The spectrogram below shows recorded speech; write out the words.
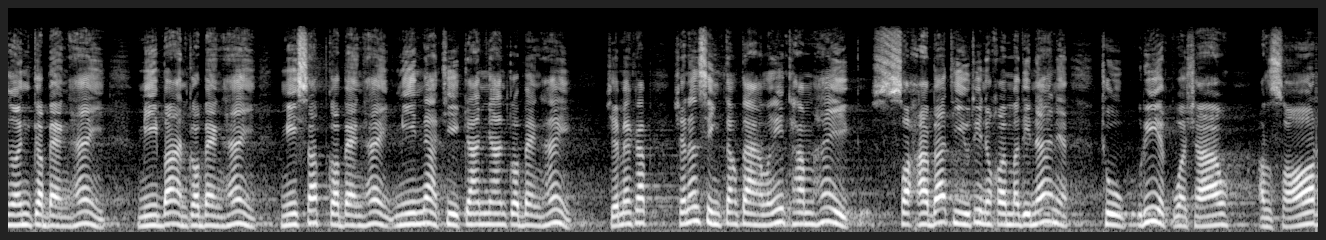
เงินก็แบ่งให้ มีบ้านก็แบ่งให้ มีทรัพย์ก็แบ่งให้ มีหน้าที่การงานก็แบ่งให้ ใช่ไหมครับ ฉะนั้นสิ่งต่างๆ เหล่านี้ทำให้สหาบะที่อยู่ที่นครมาดินะเนี่ยถูกเรียกว่าชาวอันซอร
